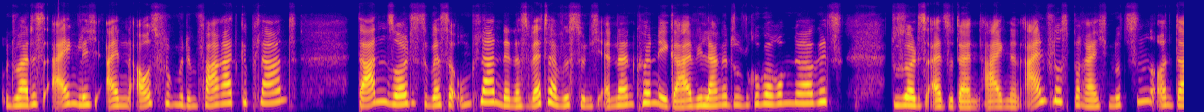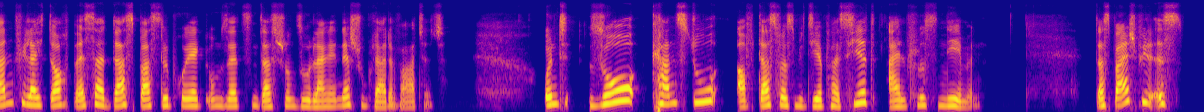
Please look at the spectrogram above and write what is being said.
und du hattest eigentlich einen Ausflug mit dem Fahrrad geplant, dann solltest du besser umplanen, denn das Wetter wirst du nicht ändern können, egal wie lange du drüber rumnörgelst. Du solltest also deinen eigenen Einflussbereich nutzen und dann vielleicht doch besser das Bastelprojekt umsetzen, das schon so lange in der Schublade wartet. Und so kannst du auf das, was mit dir passiert, Einfluss nehmen. Das Beispiel ist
